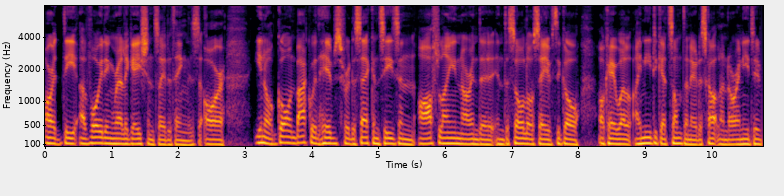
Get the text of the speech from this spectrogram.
Or the avoiding relegation side of things, or you know, going back with Hibs for the second season offline or in the in the solo save to go, okay, well, I need to get something out of Scotland, or I need to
